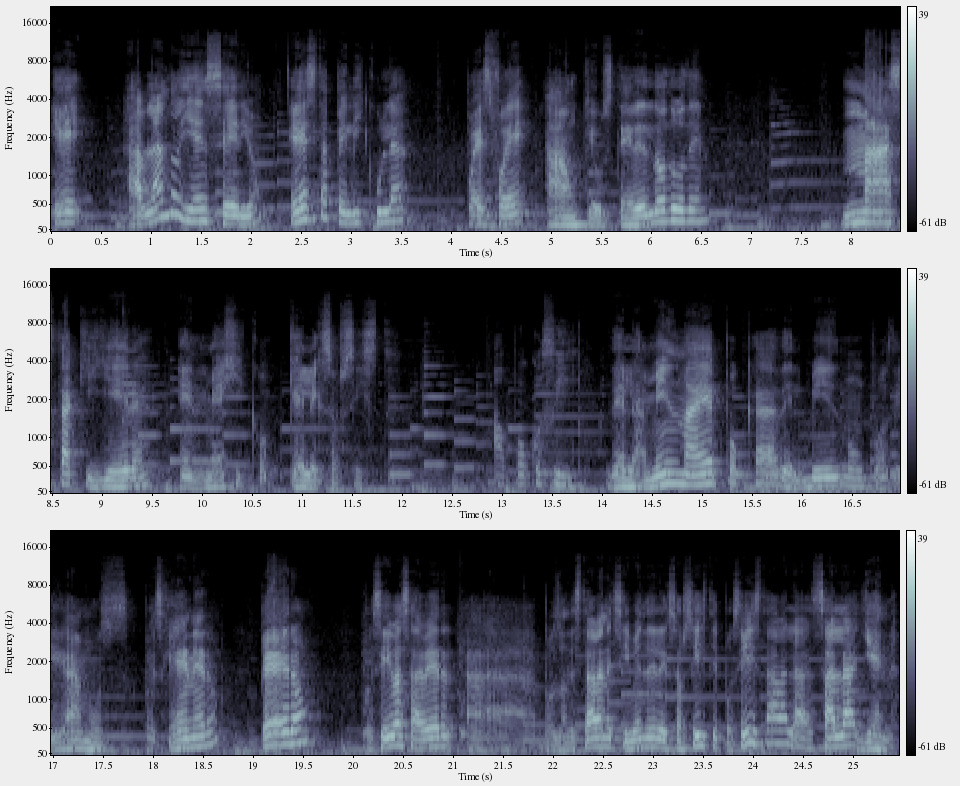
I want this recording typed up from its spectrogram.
Eh, hablando y en serio, esta película, pues fue, aunque ustedes lo duden, más taquillera en México que El Exorcista. ¿A poco sí? De la misma época, del mismo, pues digamos, pues género, pero pues ibas a ver a, pues donde estaban exhibiendo el exorcista y pues sí estaba la sala llena.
